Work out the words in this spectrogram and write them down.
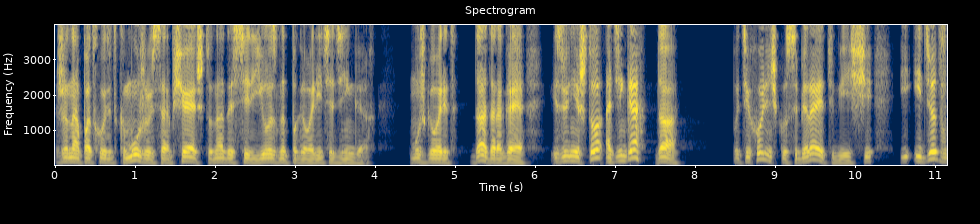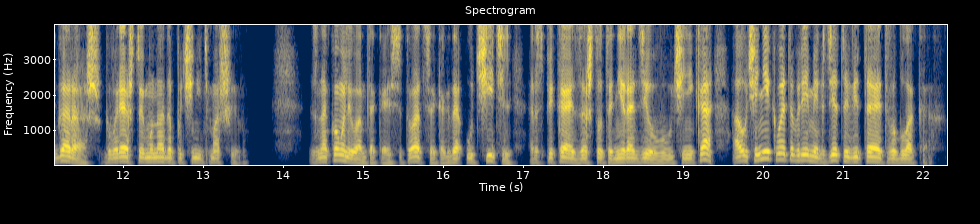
Жена подходит к мужу и сообщает, что надо серьезно поговорить о деньгах. Муж говорит, да, дорогая, извини, что, о деньгах? Да. Потихонечку собирает вещи и идет в гараж, говоря, что ему надо починить машину. Знакома ли вам такая ситуация, когда учитель распекает за что-то нерадивого ученика, а ученик в это время где-то витает в облаках?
